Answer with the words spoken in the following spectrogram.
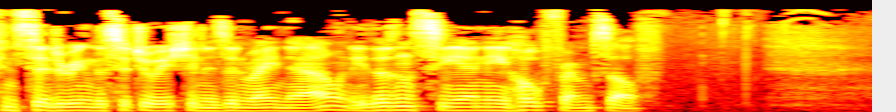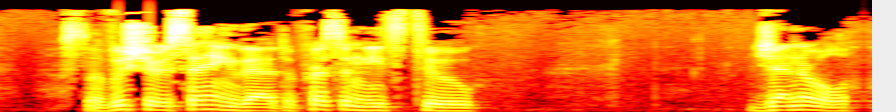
considering the situation he's in right now, and he doesn't see any hope for himself. So Visher is saying that the person needs to general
